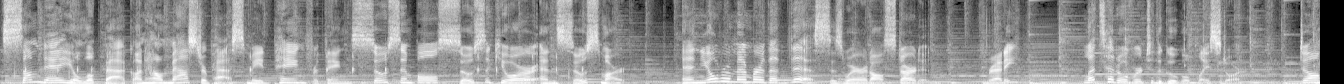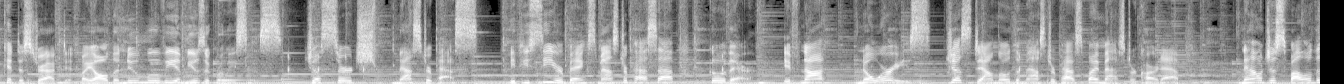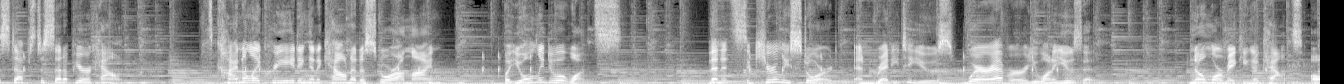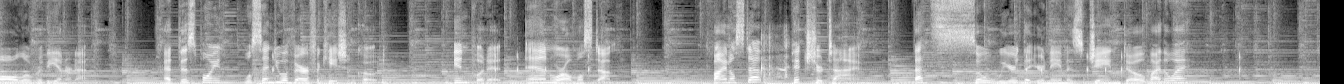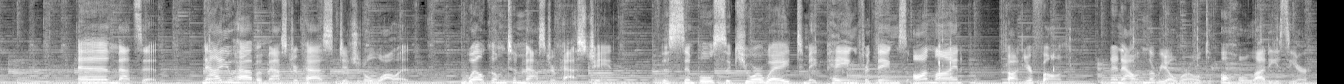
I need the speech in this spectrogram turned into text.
Someday you'll look back on how Masterpass made paying for things so simple, so secure, and so smart. And you'll remember that this is where it all started. Ready? Let's head over to the Google Play Store. Don't get distracted by all the new movie and music releases. Just search Masterpass. If you see your bank's Masterpass app, go there. If not, no worries. Just download the Masterpass by MasterCard app. Now just follow the steps to set up your account. Kind of like creating an account at a store online, but you only do it once. Then it's securely stored and ready to use wherever you want to use it. No more making accounts all over the internet. At this point, we'll send you a verification code. Input it, and we're almost done. Final step picture time. That's so weird that your name is Jane Doe, by the way. And that's it. Now you have a Masterpass digital wallet. Welcome to Masterpass, Jane, the simple, secure way to make paying for things online, on your phone, and out in the real world a whole lot easier.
